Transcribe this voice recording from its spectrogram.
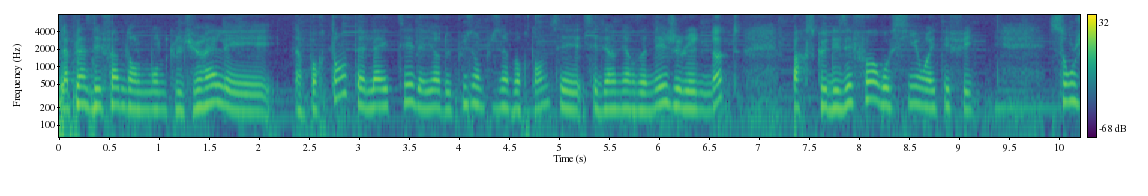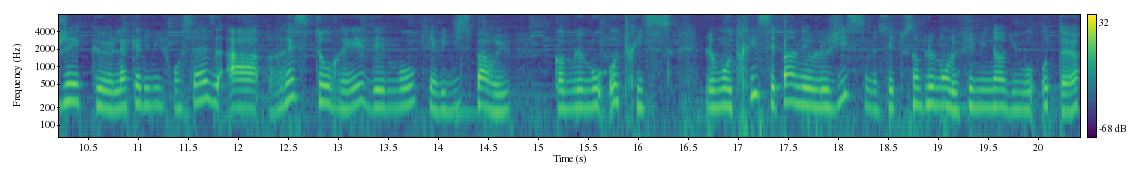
La place des femmes dans le monde culturel est importante. Elle a été d'ailleurs de plus en plus importante ces, ces dernières années. Je le note parce que des efforts aussi ont été faits. Songez que l'Académie française a restauré des mots qui avaient disparu, comme le mot autrice. Le mot autrice, ce n'est pas un néologisme, c'est tout simplement le féminin du mot auteur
